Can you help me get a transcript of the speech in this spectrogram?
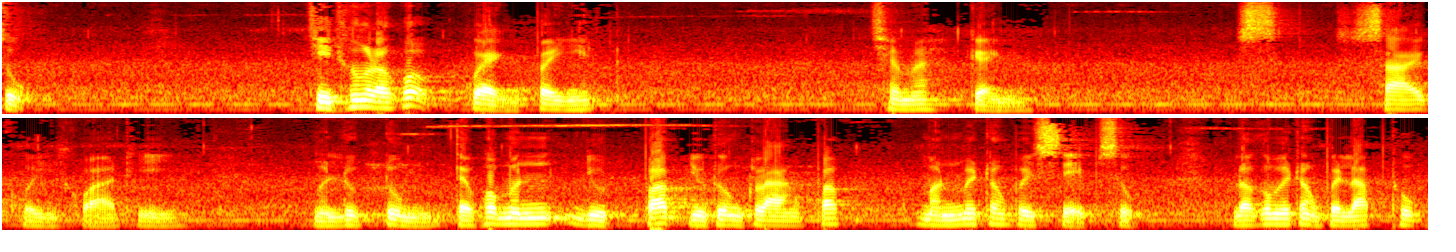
สุข จิตของเราก็แกว่งไปอย่างนี้ใช่ไหมแก่งซ้ายขวาขวาทีมันลุกตุ่ม แต่พอมันหยุดปั๊บอยู่ตรงกลางปั๊บมันไม่ต้องไปเสพสุข เราก็ไม่ต้องไปรับทุกข์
